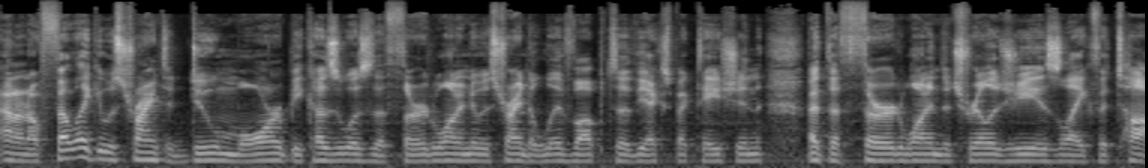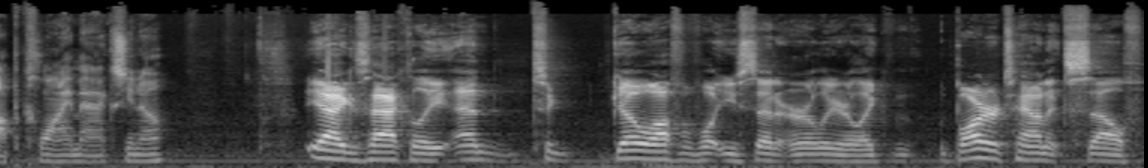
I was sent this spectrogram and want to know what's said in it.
I don't know felt like it was trying to do more because it was the third one and it was trying to live up to the expectation that the third one in the trilogy is like the top climax you know Yeah, exactly. And to go off of what you said earlier, like Bartertown itself,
